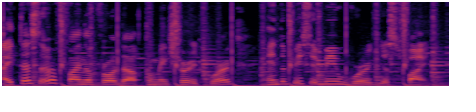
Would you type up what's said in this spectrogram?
I tested the final product to make sure it worked and the PCB worked just fine.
